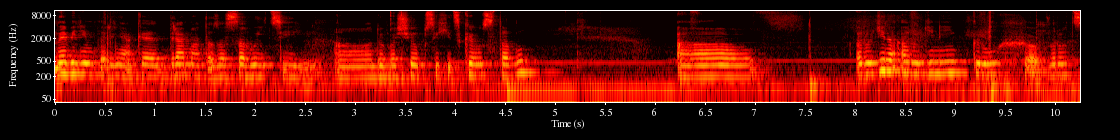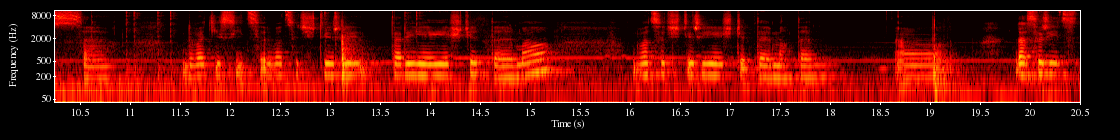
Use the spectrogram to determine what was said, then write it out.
Nevidím tady nějaké dramata zasahující uh, do vašeho psychického stavu. Uh, Rodina a rodinný kruh v roce 2024, tady je ještě téma, 24 je ještě tématem. A dá se říct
